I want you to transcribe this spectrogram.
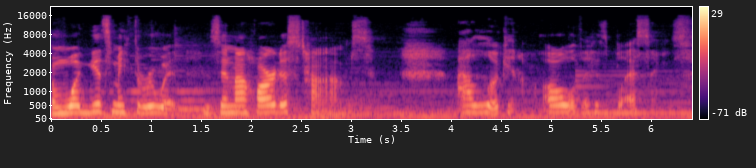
And what gets me through it is in my hardest times, I look at all of his blessings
